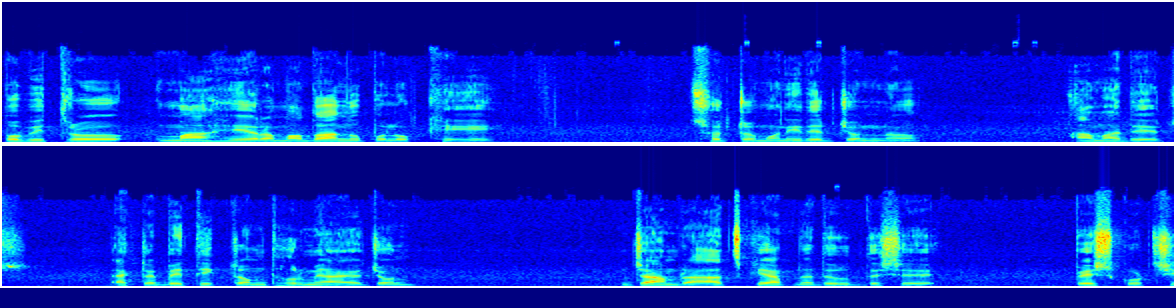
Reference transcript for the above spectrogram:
পবিত্র মাহে রমাদান উপলক্ষে ছোট্ট মনিদের জন্য আমাদের একটা ব্যতিক্রম ধর্মী আয়োজন, যা আমরা আজকে আপনাদের উদ্দেশ্যে পেশ করছি।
